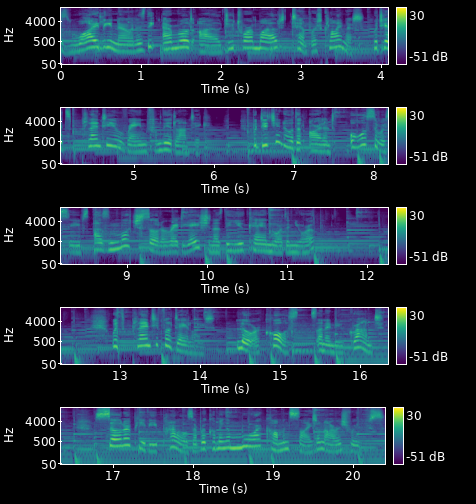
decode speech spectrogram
is widely known as the Emerald Isle due to our mild, temperate climate, which gets plenty of rain from the Atlantic. But did you know that Ireland also receives as much solar radiation as the UK and Northern Europe? With plentiful daylight, lower costs and a new grant, solar PV panels are becoming a more common sight on Irish roofs.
